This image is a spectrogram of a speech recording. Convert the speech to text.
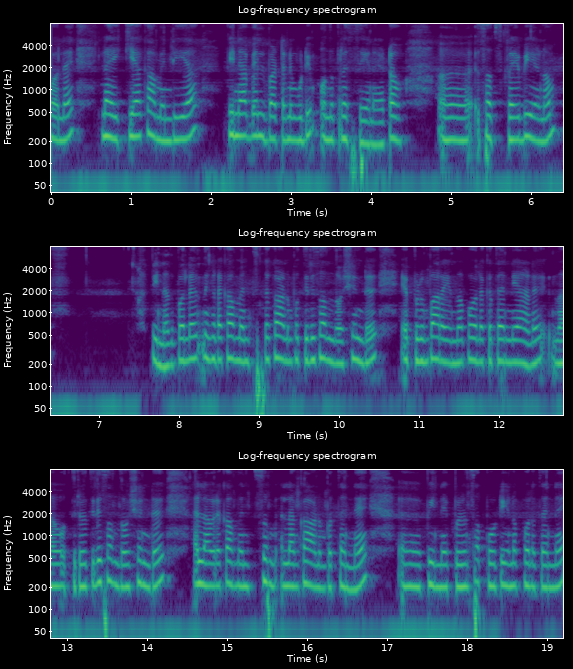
പോലെ ലൈക്ക് ചെയ്യുക കമന്റ് ചെയ്യുക. പിന്നെ ആ ബെൽ ബട്ടണും കൂടി ഒന്ന് പ്രസ് ചെയ്യണം കേട്ടോ. സബ്സ്ക്രൈബ് ചെയ്യണം. പിന്നെ അതുപോലെ നിങ്ങളുടെ കമൻസ് ഒക്കെ കാണുമ്പോൾ ഒത്തിരി സന്തോഷമുണ്ട് എപ്പോഴും പറയുന്ന പോലൊക്കെ തന്നെയാണ്. ഒത്തിരി ഒത്തിരി സന്തോഷമുണ്ട് എല്ലാവരുടെ കമൻസും എല്ലാം കാണുമ്പോൾ തന്നെ പിന്നെ എപ്പോഴും സപ്പോർട്ട് ചെയ്യണ പോലെ തന്നെ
